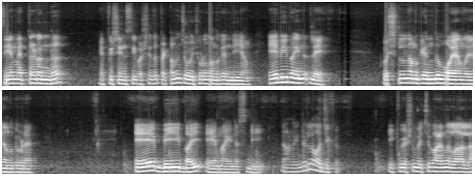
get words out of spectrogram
സി എം മെത്തേഡ് ഉണ്ട്. എഫിഷ്യൻസി പക്ഷേ ഇത് പെട്ടെന്ന് ചോദിച്ചുകൊണ്ട് നമുക്ക് എന്ത് ചെയ്യാം? എ ബി മൈന അല്ലേ ക്വസ്റ്റ്യനിൽ നമുക്ക് എന്ത് പോയാൽ മതി നമുക്കിവിടെ? A B by A minus B ഇതാണ് ഇതിന്റെ ലോജിക്ക് ഇക്വേഷൻ വെച്ച് പറയുന്നുള്ളതല്ല.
